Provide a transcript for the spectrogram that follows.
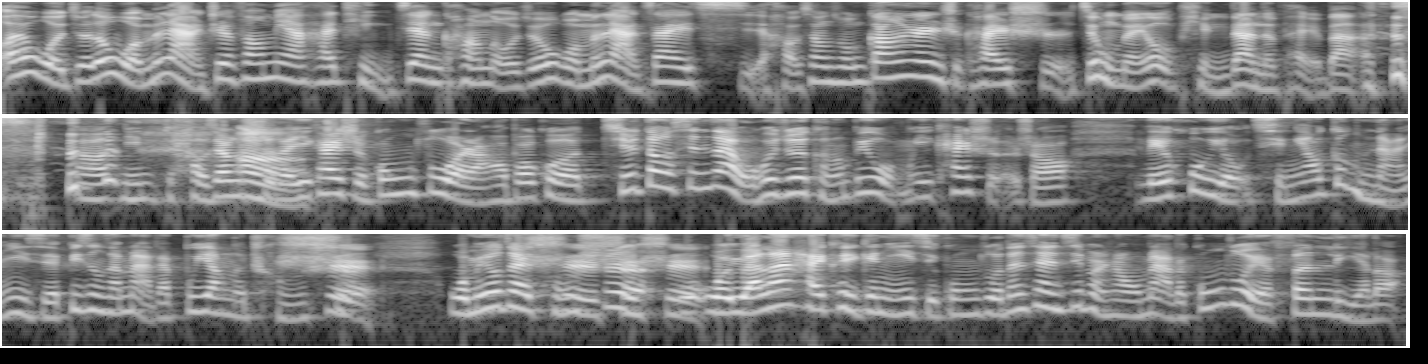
哎，我觉得我们俩这方面还挺健康的。我觉得我们俩在一起，好像从刚认识开始就没有平淡的陪伴。啊，你好像是的，一开始工作，然后包括其实到现在，我会觉得可能比我们一开始的时候维护友情要更难一些。毕竟咱们俩在不一样的城市，我们又在从事，我我原来还可以跟你一起工作，但现在基本上我们俩的工作也分离了。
